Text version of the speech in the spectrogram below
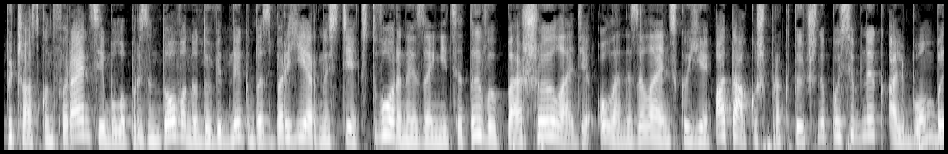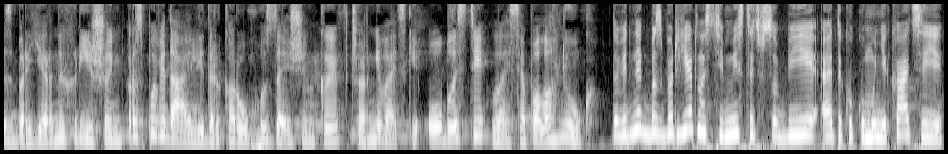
Під час конференції було презентовано довідник безбар'єрності, створений за ініціативи першої леді Олени Зеленської, а також практичний посібник альбом безбар'єрних рішень, розповідає лідерка руху «Зе жінки в Чернівецькій області Леся Палагнюк. Довідник безбар'єрності містить в собі етику комунікації,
